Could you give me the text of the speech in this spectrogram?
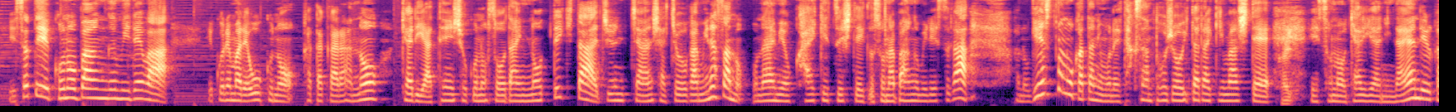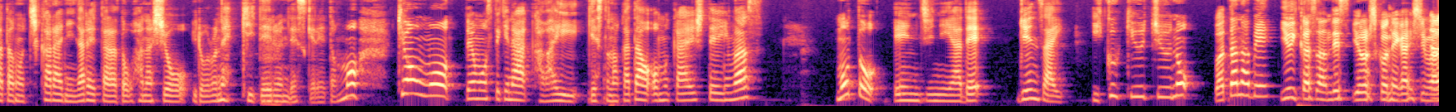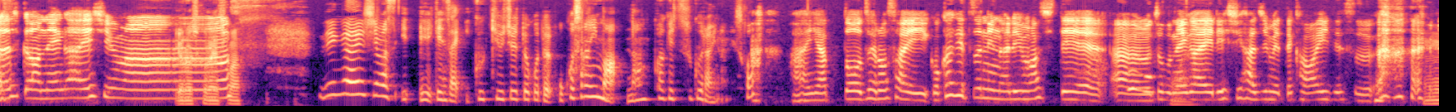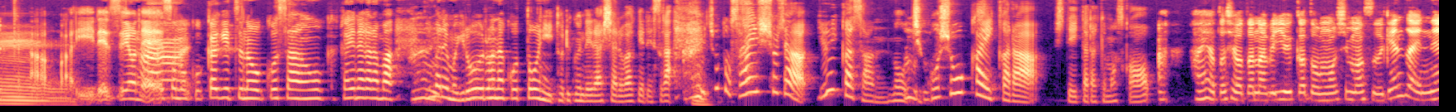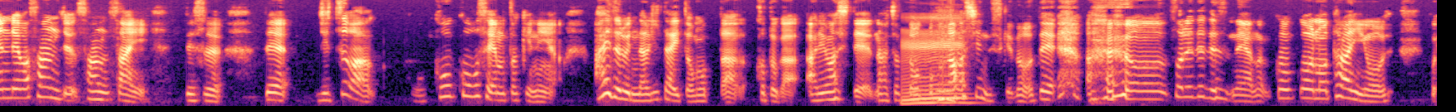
えさてこの番組ではえこれまで多くの方からのキャリア転職の相談に乗ってきた純ちゃん社長が皆さんのお悩みを解決していくそんな番組ですが、あのゲストの方にもね、たくさん登場いただきまして、はい。えーそのキャリアに悩んでいる方の力になれたらとお話をいろいろね、聞いているんですけれども、今日もとても素敵な可愛いゲストの方をお迎えしています。元エンジニアで、現在育休中の渡辺ゆいかさんです。よろしくお願いします。よろしくお願いします。。よろしくお願いしますす。お願いします。いえー現在育休中ということで、お子さん今何ヶ月ぐらいなんですか？はい、やっと0歳5ヶ月になりまして、あの、ちょっと寝返りし始めて可愛いです。うーん 可愛いですよねは。いその5ヶ月のお子さんを抱えながら、まあ、今でもいろいろなことに取り組んでいらっしゃるわけですが、はいちょっと最初じゃあ、ゆいかさんの自己紹介からしていただけますか、あ、はい、私、渡辺優香と申します。現在、年齢は33歳です。で、実は、高校生の時にアイドルになりたいと思ったことがありまして、なんかちょっとおこがましいんですけど、で、あの、それでですね、あの、高校の単位を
